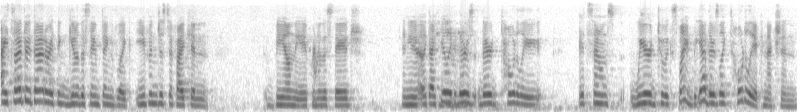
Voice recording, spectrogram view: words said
It's either that or I think you know the same thing of like even just if I can be on the apron of the stage, and you know like I feel like mm-hmm. there's there totally. It sounds weird to explain, but yeah, there's like totally a connection.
